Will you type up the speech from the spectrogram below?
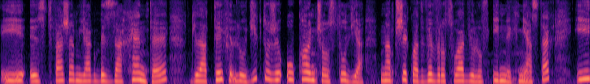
i stwarzam jakby zachętę dla tych ludzi, którzy ukończą studia na przykład we Wrocławiu lub w innych miastach i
